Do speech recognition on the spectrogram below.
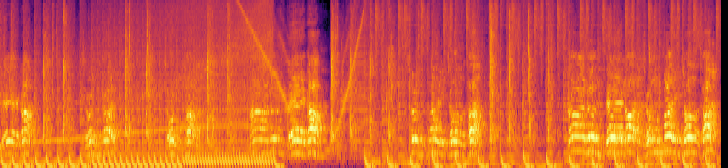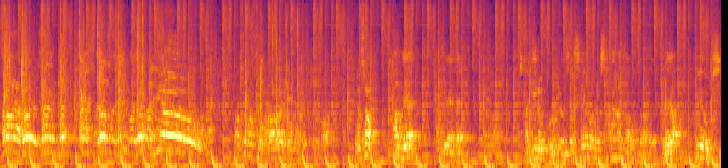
내가 정말 좋다. 나는 내가 정말 좋다. 나는 내가 정말 좋다. 하나, 둘, 셋, 넷, 다섯, 여섯, 일곱, 여덟, 이요! 박수, 박수. 아, 이거. 그래서 하루에, 하루에 아, 자기를 부르면서 세 번을 사랑한다고 들어요. 그래야 후회 없이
